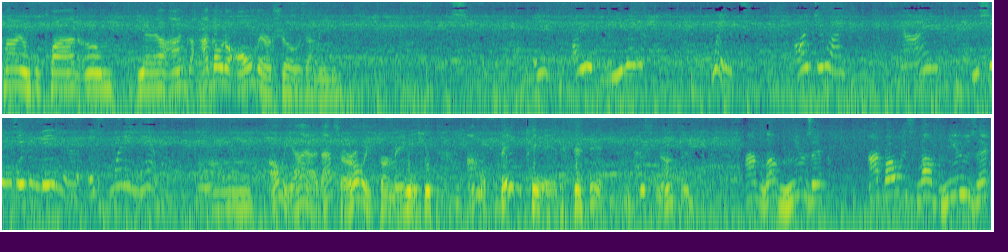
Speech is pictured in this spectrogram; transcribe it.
hi, Uncle Clyde. Um, yeah, I, go- I go to all their shows. I mean, Are you, are you bleeding? Wait, aren't you like nine? You shouldn't even be here. It's 1 a.m. um, oh yeah, that's early for me. I'm a big kid. that's nothing. I love music. I've always loved music.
